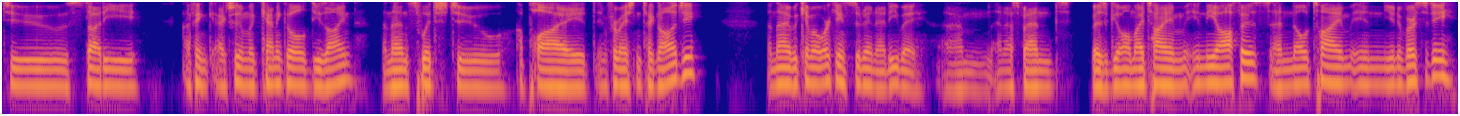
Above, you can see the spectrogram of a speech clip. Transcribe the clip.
to study, I think, actually mechanical design and then switched to applied information technology. And then I became a working student at eBay. Um, and I spent basically all my time in the office and no time in university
